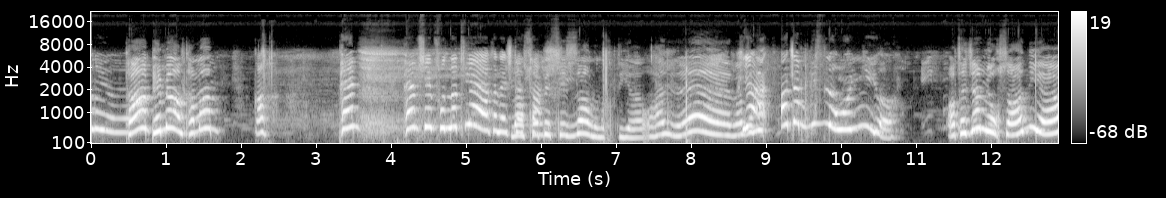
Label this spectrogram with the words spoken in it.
alıyor ya. Tamam Pemi al tamam. Pem pem şey fırlatıyor ya arkadaşlar. Lan sohbet sessiz alınıktı ya. Hadi ver. Hadi. Ya adam bizle oynuyor. Atacağım yoksa hadi ya.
